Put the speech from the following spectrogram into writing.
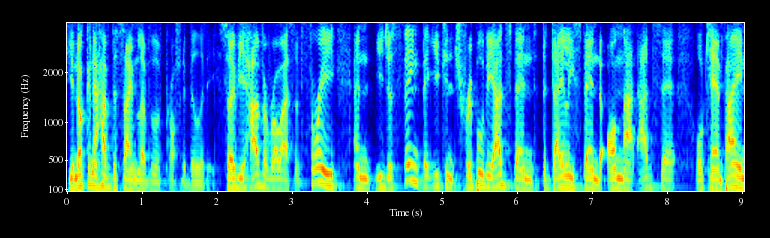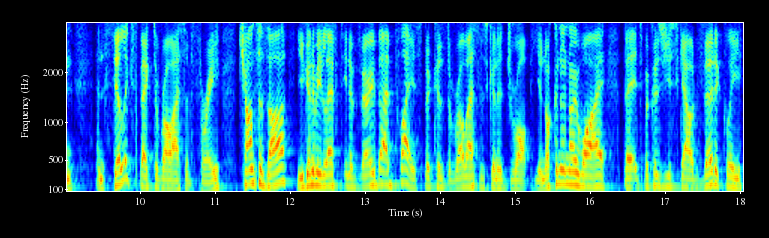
you're not going to have the same level of profitability. So if you have a ROAS of three and you just think that you can triple the ad spend, the daily spend on that ad set or campaign, and still expect a ROAS of three, chances are you're going to be left in a very bad place because the ROAS is going to drop. You're not going to know why, but it's because you scaled vertically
